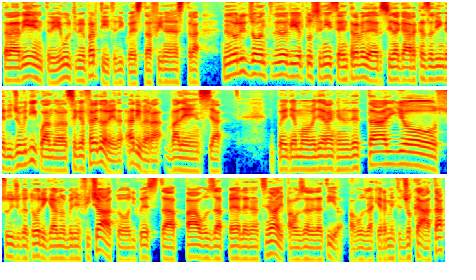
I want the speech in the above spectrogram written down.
tra rientri e ultime partite di questa finestra. Nell'orizzonte della Virtus inizia a intravedersi la gara casalinga di giovedì quando alla Segafredo Arena arriverà Valencia. Poi andiamo a vedere anche nel dettaglio sui giocatori che hanno beneficiato di questa pausa per le nazionali, pausa relativa, pausa chiaramente giocata.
